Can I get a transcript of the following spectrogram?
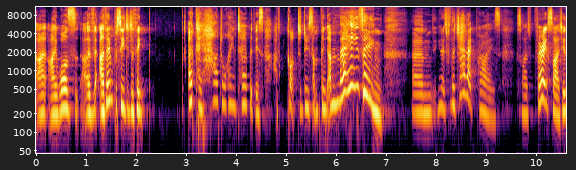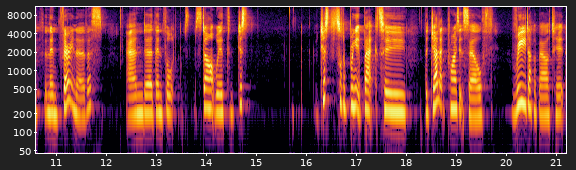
I, I was. I, I then proceeded to think, okay, how do I interpret this? I've got to do something amazing. Um, you know, it's for the Jhalak Prize. So I was very excited and then very nervous and uh, then thought, start with just, just sort of bring it back to the Jhalak Prize itself, read up about it,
